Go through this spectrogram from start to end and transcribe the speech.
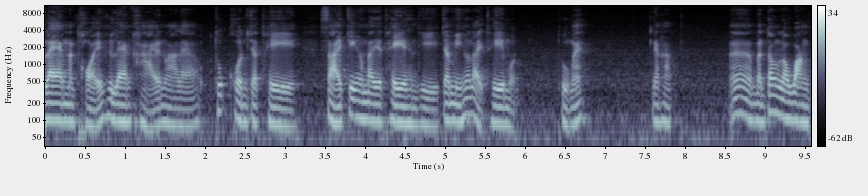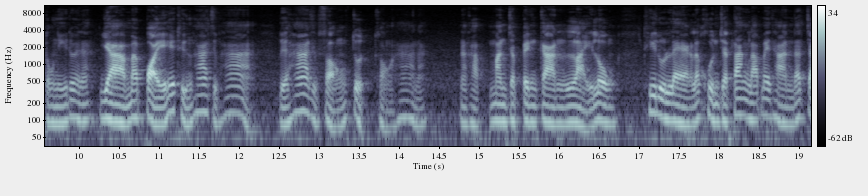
แรงมันถอยคือแรงขายมันมาแล้ว ทุกคนจะเท สายเก็งกำไรจะเททันที จะมีเท่าไหร่เทหมด ถูกไหมนะครับอ่ามันต้องระวังตรงนี้ด้วยนะ อย่ามาปล่อยให้ถึง 55 หรือ 52.25 นะนะครับ มันจะเป็นการไหลลงที่รุนแรงแล้วคุณจะตั้งรับไม่ทัน และใจ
